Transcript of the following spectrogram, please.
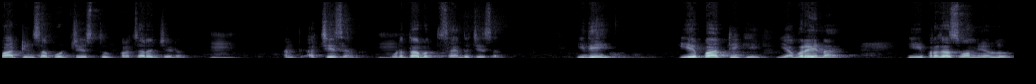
పార్టీని సపోర్ట్ చేస్తూ ప్రచారం చేయడం అంతే అది చేశాను. ఉమ్. ఉడతా భక్తి సాయంతో చేశాను. ఇది ఏ పార్టీకి ఎవరైనా ఈ ప్రజాస్వామ్యంలో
